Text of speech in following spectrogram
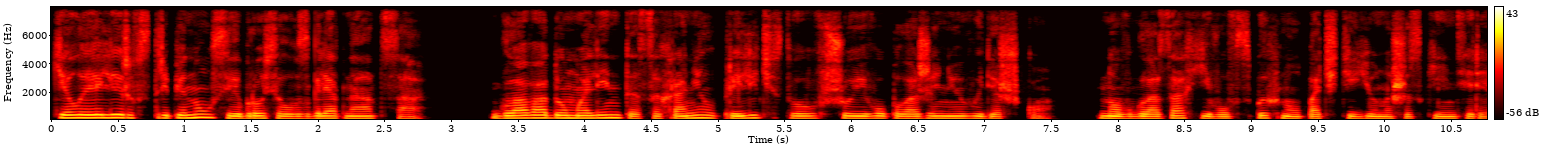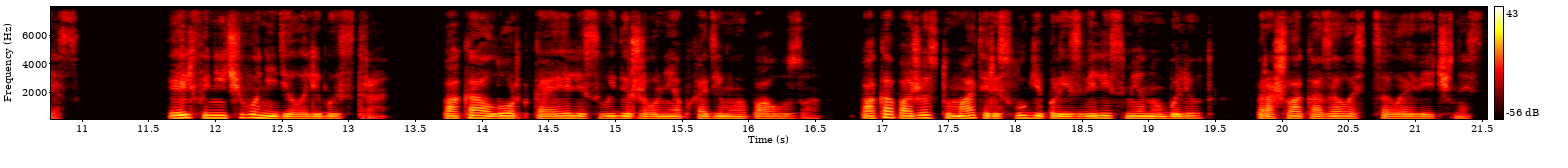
Келлейлир встрепенулся и бросил взгляд на отца. Глава дома Линте сохранил приличествовавшую его положению выдержку, но в глазах его вспыхнул почти юношеский интерес. Эльфы ничего не делали быстро. Пока лорд Каэлис выдержал необходимую паузу, пока по жесту матери слуги произвели смену блюд, прошла, казалось, целая вечность.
